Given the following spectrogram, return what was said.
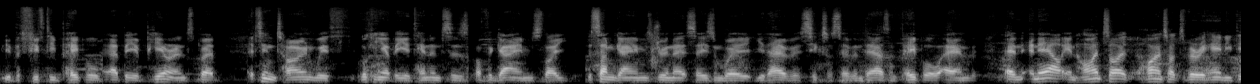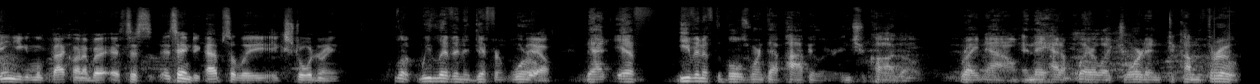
the 50 people at the appearance, but it's in tone with looking at the attendances of the games. Like some games during that season where you'd have six or seven thousand people, and, and and now in hindsight, hindsight's a very handy thing. You can look back on it, but it's just it seemed absolutely extraordinary. Look, we live in a different world. Yeah. That if even if the Bulls weren't that popular in Chicago right now, and they had a player like Jordan to come through,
